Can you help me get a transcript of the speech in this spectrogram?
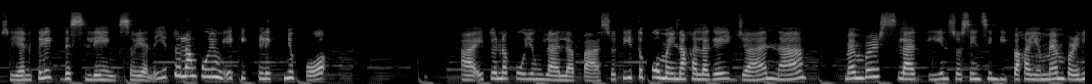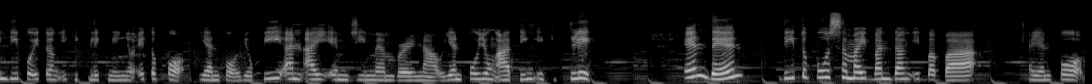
So yan, click this link. So yan, ito lang po yung i-click nyo po. Uh, ito na po yung lalabas. So dito po may nakalagay dyan na members login. So since hindi pa kayo member, hindi po ito ang i-click ninyo. Ito po, yan po, yung BNIMG member now. Yan po yung ating i-click. And then, dito po sa may bandang ibaba, Ayan po.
